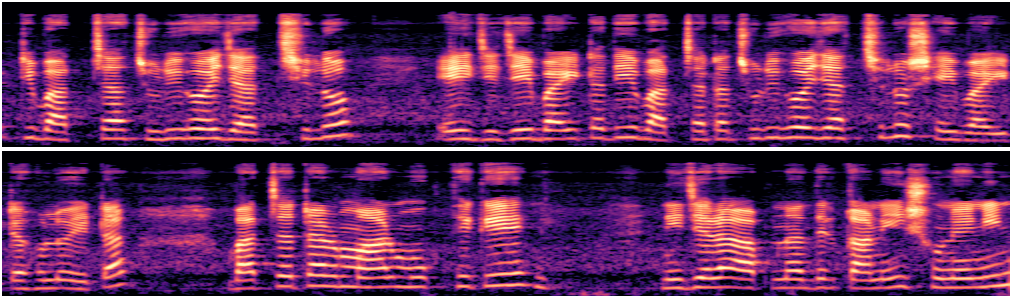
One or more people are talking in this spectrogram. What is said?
একটি বাচ্চা চুরি হয়ে যাচ্ছিল। এই যে যেই বাড়িটা দিয়ে বাচ্চাটা চুরি হয়ে যাচ্ছিল সেই বাড়িটা হলো এটা। বাচ্চাটার মার মুখ থেকে নিজেরা আপনাদের কানেই শুনে নিন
